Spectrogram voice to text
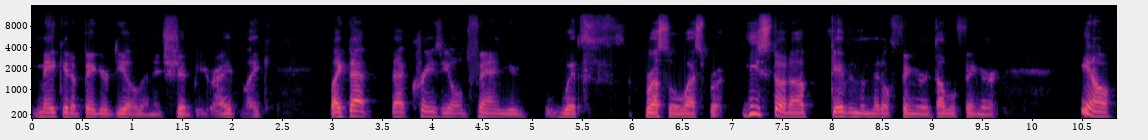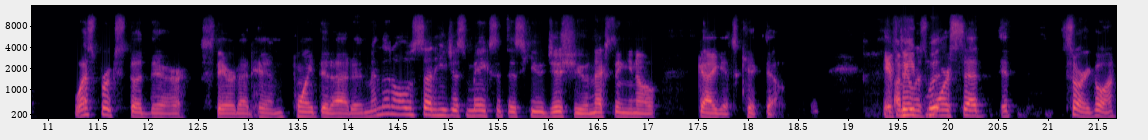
make it a bigger deal than it should be, right? Like, like that that crazy old fan you with Russell Westbrook. He stood up, gave him the middle finger, a double finger. You know, Westbrook stood there, stared at him, pointed at him, and then all of a sudden he just makes it this huge issue. And next thing you know, guy gets kicked out. If I there mean, was more said, if, sorry, go on.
